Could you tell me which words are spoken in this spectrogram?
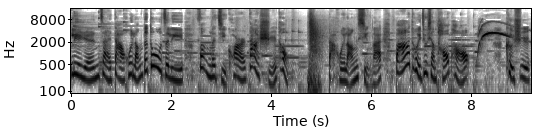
猎人在大灰狼的肚子里放了几块大石头，大灰狼醒来，拔腿就想逃跑，可是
